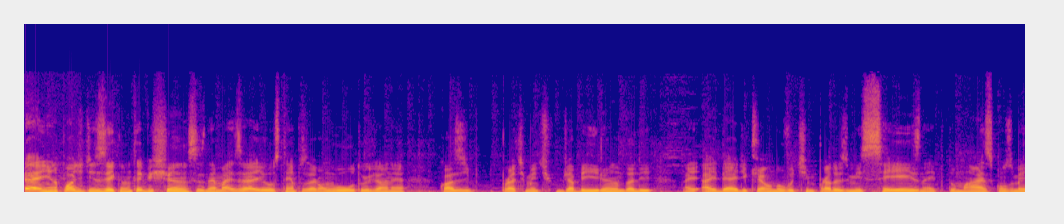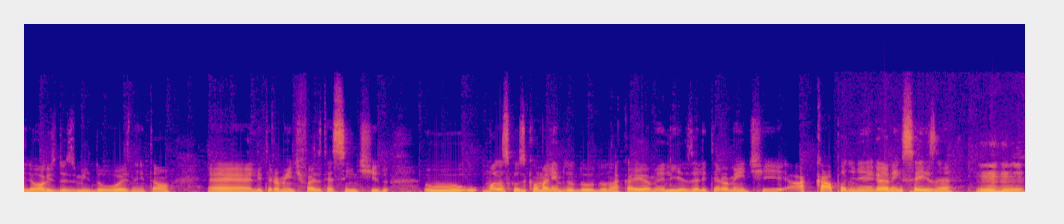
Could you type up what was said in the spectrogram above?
É, a gente não pode dizer que não teve chances, né? Mas aí os tempos eram outros já, né? Quase praticamente já beirando ali a, a ideia de criar um novo time para 2006, né? E tudo mais, com os melhores de 2002, né? Então é, literalmente faz até sentido. O, uma das coisas que eu mais lembro do, do Nakayama, Elias, é literalmente a capa do Ninja 6, né? Uhum.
